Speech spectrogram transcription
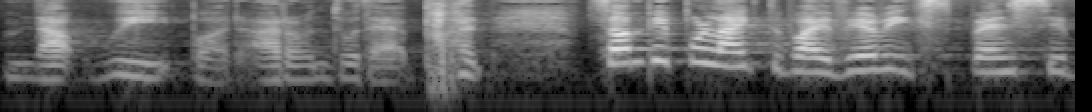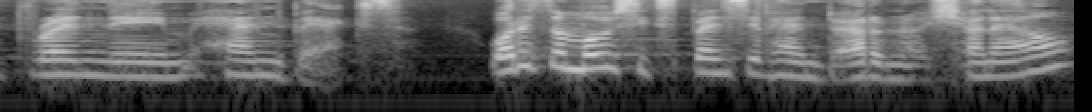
not we, but I don't do that. But some people like to buy very expensive brand name handbags. What is the most expensive handbag? I don't know. Chanel?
